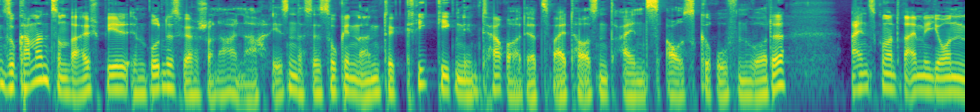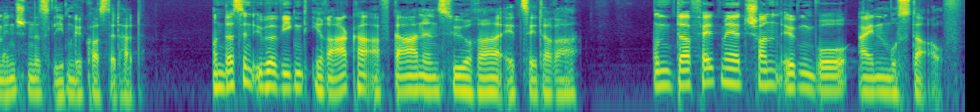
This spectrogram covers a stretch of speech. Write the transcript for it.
So kann man zum Beispiel im Bundeswehrjournal nachlesen, dass der sogenannte Krieg gegen den Terror, der 2001 ausgerufen wurde, 1,3 Millionen Menschen das Leben gekostet hat. Und das sind überwiegend Iraker, Afghanen, Syrer etc. Und da fällt mir jetzt schon irgendwo ein Muster auf.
